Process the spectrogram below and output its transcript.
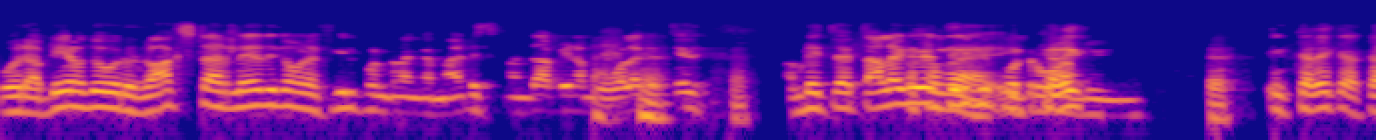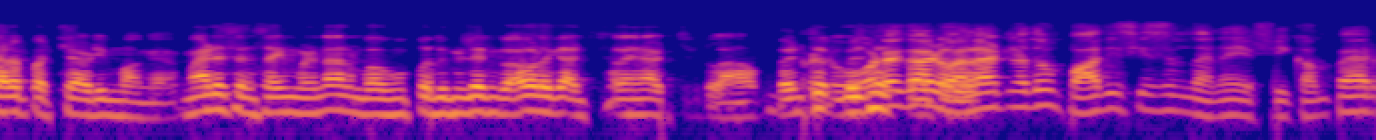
ஒரு அப்படியே வந்து ஒரு ராக் ஸ்டார்ல எதுக்கு அவனை ஃபீல் பண்றாங்க மேடிசன் வந்து அப்படியே நம்ம உலகத்தை அப்படியே த- தலைகீழ திருப்பி. அப்படின்னு. கரெக்டா கரப்பச்சு அப்படிம்பாங்க மேடிசன் சைன் பண்ணி நம்ம முப்பது million Odegaard sign But Odegaard விளையாடினதும் பாதி சீசன் தானே if we compare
